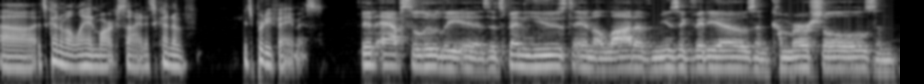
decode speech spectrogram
Uh, it's kind of a landmark sign. It's kind of it's pretty famous. It absolutely is. It's been used in a lot of music videos and commercials and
